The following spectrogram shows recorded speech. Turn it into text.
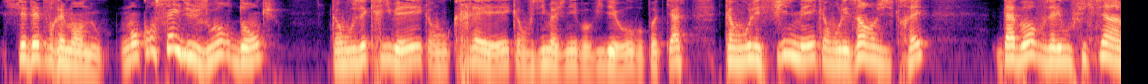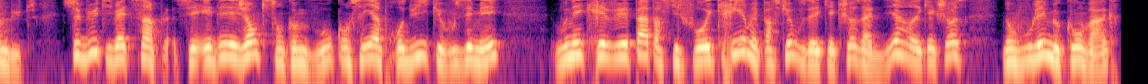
C'est d'être vraiment nous. Mon conseil du jour, donc, quand vous écrivez, quand vous créez, quand vous imaginez vos vidéos, vos podcasts, quand vous les filmez, quand vous les enregistrez, d'abord vous allez vous fixer un but. Ce but, il va être simple, c'est aider les gens qui sont comme vous, conseiller un produit que vous aimez. Vous n'écrivez pas parce qu'il faut écrire, mais parce que vous avez quelque chose à dire, quelque chose dont vous voulez me convaincre,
